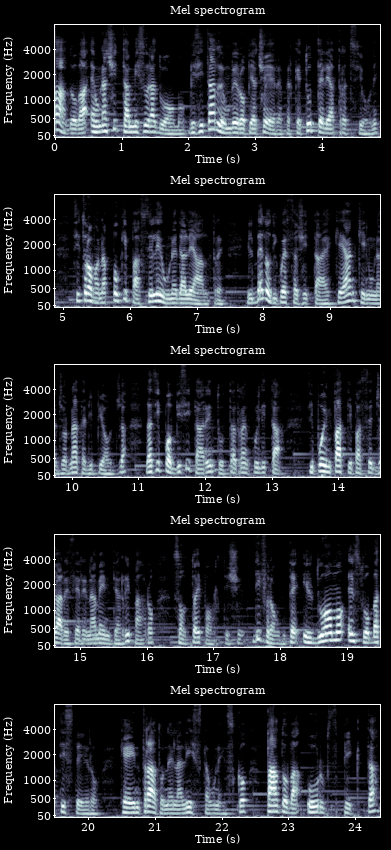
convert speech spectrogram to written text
Padova è una città a misura d'uomo, visitarla è un vero piacere perché tutte le attrazioni si trovano a pochi passi le une dalle altre. Il bello di questa città è che anche in una giornata di pioggia la si può visitare in tutta tranquillità. Si può infatti passeggiare serenamente al riparo sotto ai portici. Di fronte il Duomo e il suo battistero, che è entrato nella lista UNESCO Padova Urbs Picta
